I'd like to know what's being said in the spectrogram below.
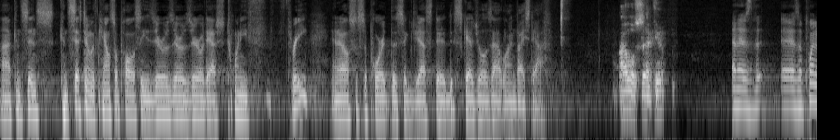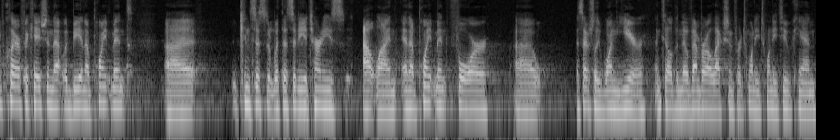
uh, consist, consistent with council policy 000-23, and I also support the suggested schedule as outlined by staff. I will second. And as, the, as a point of clarification, that would be an appointment uh, consistent with the city attorney's outline, an appointment for uh, essentially one year until the November election for 2022 can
